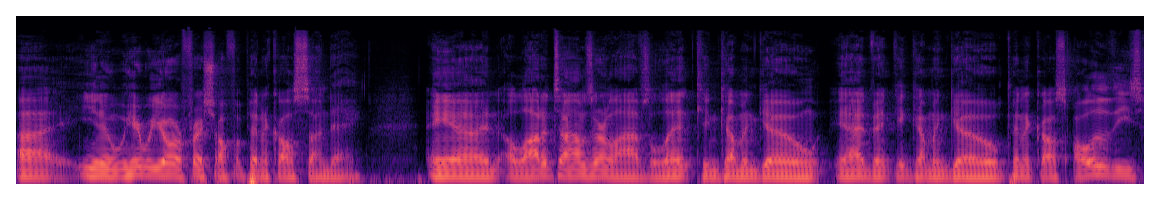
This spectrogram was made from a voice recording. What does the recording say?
Uh, you know, here we are fresh off of Pentecost Sunday. And a lot of times in our lives, Lent can come and go, Advent can come and go, Pentecost, all of these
